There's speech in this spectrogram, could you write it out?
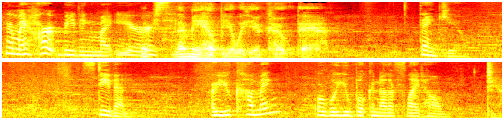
hear my heart beating in my ears. Let, let me help you with your coat there. Thank you. Stephen, are you coming, or will you book another flight home? Dear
